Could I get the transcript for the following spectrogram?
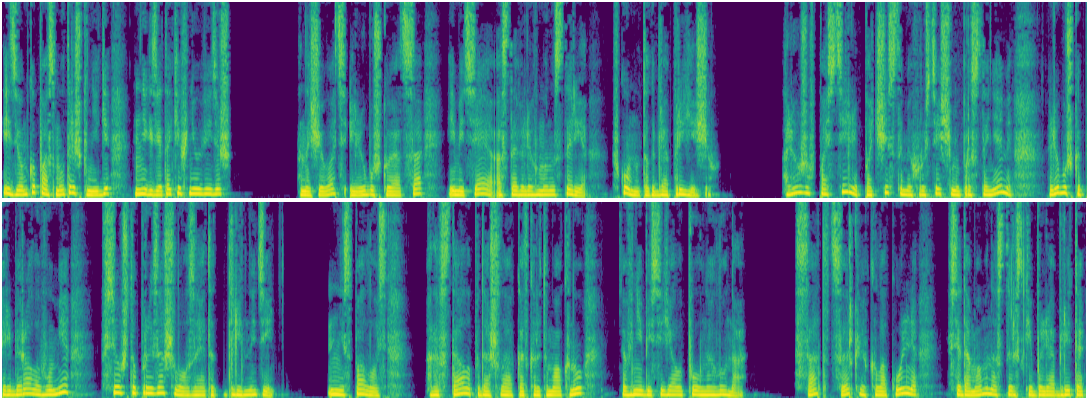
Идем-ка посмотришь книги, нигде таких не увидишь». Ночевать и Любушку, и отца, и Митяя оставили в монастыре, в комнатах для приезжих. Лежа в постели под чистыми хрустящими простынями, Любушка перебирала в уме все, что произошло за этот длинный день. Не спалось. Она встала, подошла к открытому окну, в небе сияла полная луна. Сад, церкви, колокольня, все дома монастырские были облиты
